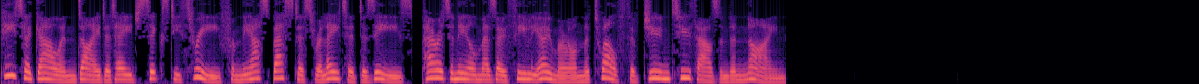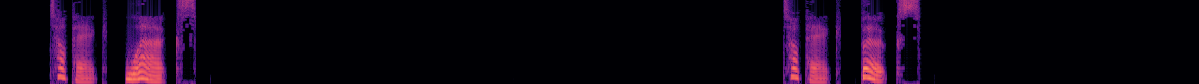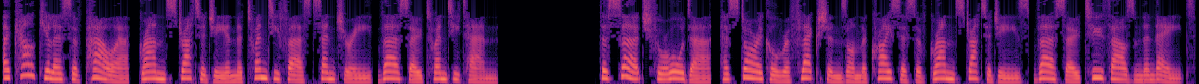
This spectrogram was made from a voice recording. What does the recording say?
Peter Gowan died at age 63 from the asbestos-related disease, peritoneal mesothelioma on 12 June 2009. Works Topic: Books. A Calculus of Power, Grand Strategy in the 21st Century Verso 2010. The Search for Order, Historical Reflections on the Crisis of Grand Strategies Verso 2008.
